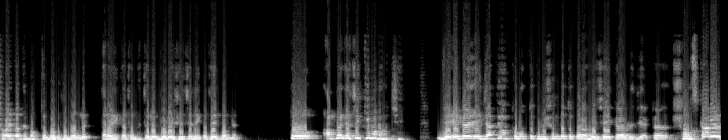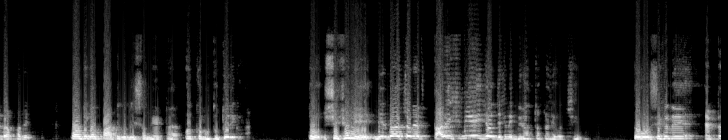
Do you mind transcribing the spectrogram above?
সবাই তাদের বক্তব্যের কথা বললেন। তারা এই কথা ভিতরে বলে এসেছেন, এই কথাই বললেন। তো আপনার কাছে কি মনে হচ্ছে যে এটা এই জাতীয় ঐক্যমত্য কমিশনটা তো করা হয়েছে এই কারণে যে একটা সংস্কারের ব্যাপারে পলিটিক্যাল পার্টিগুলির সঙ্গে একটা ঐক্যমত্য তৈরি করা? তো সেখানে নির্বাচনের তারিখ নিয়েই যেখানে বিরোধ তৈরি হচ্ছে, তো সেখানে একটা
